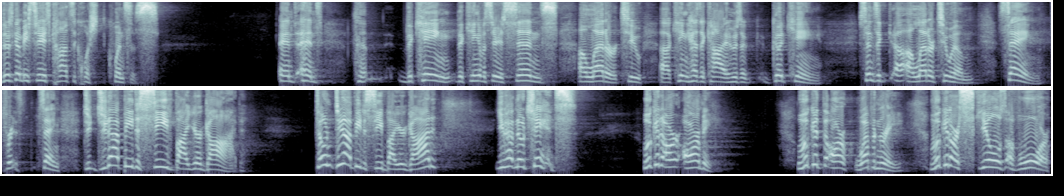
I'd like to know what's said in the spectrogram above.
there's going to be serious consequences. And, and the king, the king of Assyria, sends a letter to uh, King Hezekiah, who's a good king sends a, a letter to him saying, saying do, do not be deceived by your God. Don't, do not be deceived by your God. You have no chance. Look at our army. Look at the, our weaponry. Look at our skills of war.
